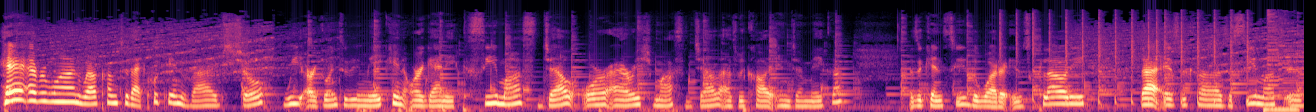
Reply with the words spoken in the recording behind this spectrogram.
Hey everyone, welcome to that Cooking Vibes show. We are going to be making organic sea moss gel or Irish moss gel as we call it in Jamaica. As you can see, the water is cloudy. That is because the sea moss is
